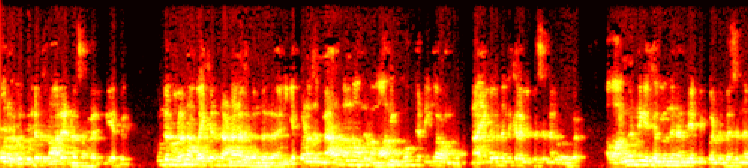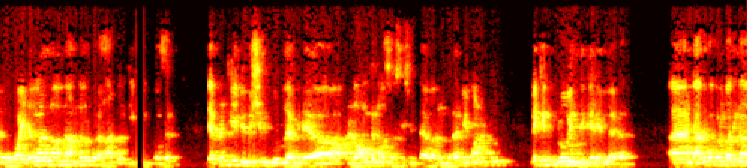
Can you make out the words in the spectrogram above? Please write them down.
போர்வூர்ல குண்டத்தூர். ஆறு ரெண்டு சமையல் நியர் பை குண்டத்தூர்ல நான் பைக் எடுத்து அண்ணா நகர் வந்துடுறேன். நீங்க எப்போ வந்து மேரத்தான் தான் மார்னிங் ஃபோர் தேர்ட்டிக்குலாம் வந்துடும் நான் எங்க வீட்டுல இருந்து கிளம்பி பெசன் நகர் வருவேன். அவன் அங்க இருந்து இங்க கிளம்பி வந்து நந்தினியை பிக் பண்ணிட்டு பெசன் நகர் வருவோம். இதை தான் வந்து அந்த அளவுக்கு ஒரு hard working person definitely we wish good long term association தேவை we want to make in grow in the career ladder and அதுக்கப்புறம் பாத்தீங்கன்னா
